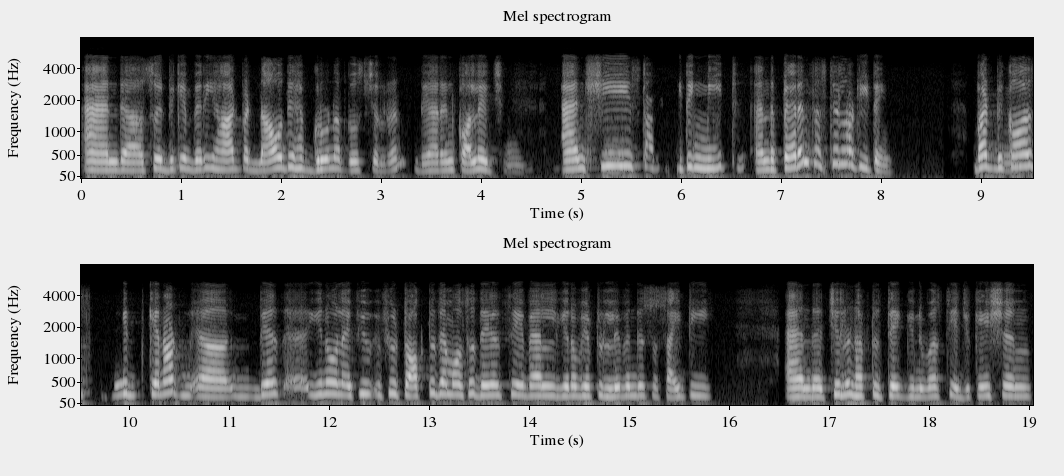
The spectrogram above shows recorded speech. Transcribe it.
and uh, so it became very hard. But now they have grown up. Those children, they are in college Hmm. and she started eating meat and the parents are still not eating but because they cannot uh, they uh, you know like if you if you talk to them also they'll say well you know we have to live in this society and the children have to take university education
